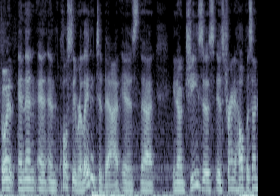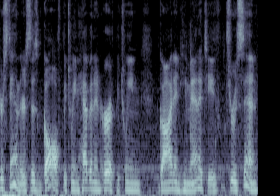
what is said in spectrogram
Go ahead. And then, and, and closely related to that is that you know Jesus is trying to help us understand. There's this gulf between heaven and earth, between God and humanity through sin,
